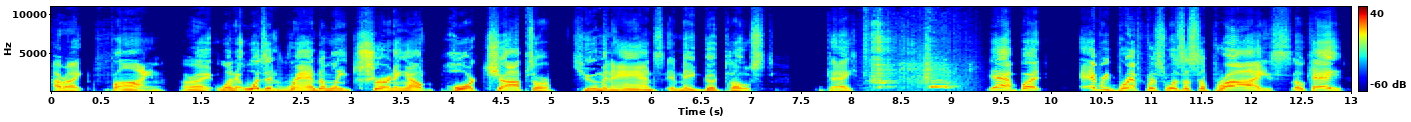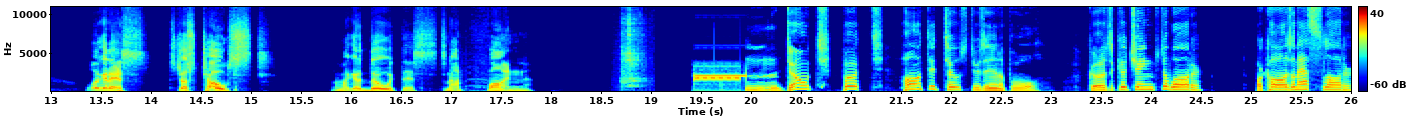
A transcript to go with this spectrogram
All right, fine. All right. When it wasn't randomly churning out pork chops or human hands, it made good toast. Okay? Yeah, but every breakfast was a surprise, okay? Look at this. It's just toast. What am I to do with this? It's not fun. Mm, don't put haunted toasters in a pool, cause it could change the water or cause a mass slaughter.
